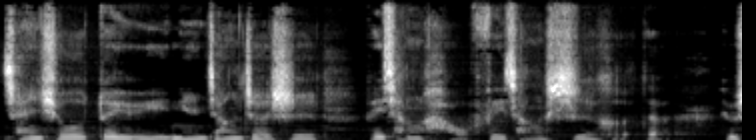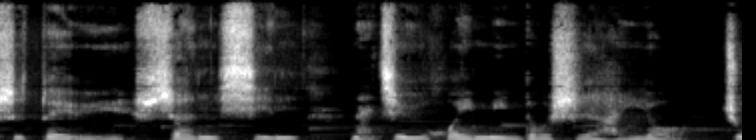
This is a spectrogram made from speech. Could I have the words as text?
禅修对于年长者是非常好、非常适合的，就是对于身心乃至于慧命都是很有助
